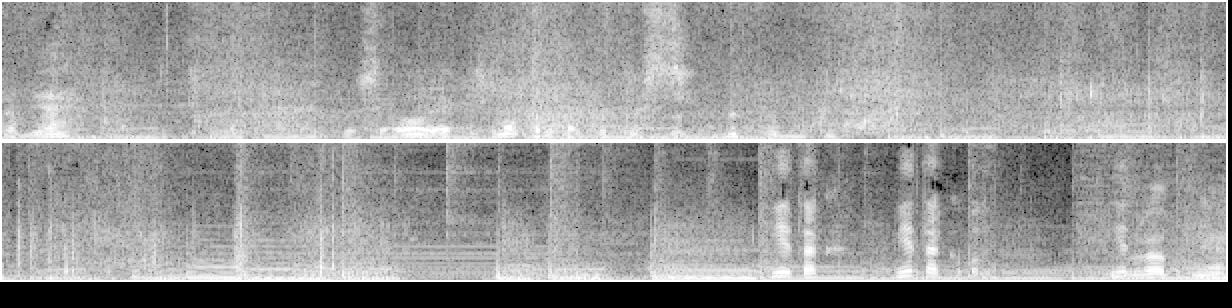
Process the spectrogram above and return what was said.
Robię. Proszę, o, jakieś mokre takie treści. Nie tak, nie tak. Od... Nie- Zwrotnie.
